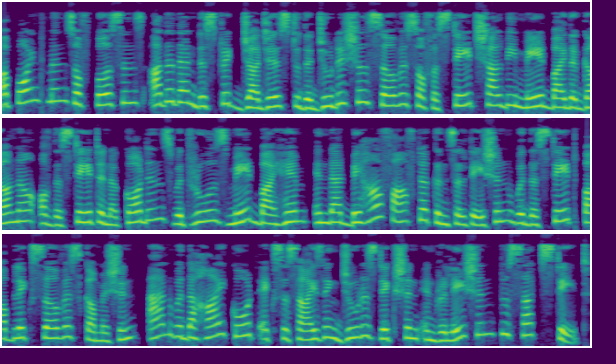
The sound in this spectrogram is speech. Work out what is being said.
Appointments of persons other than district judges to the judicial service of a state shall be made by the governor of the state in accordance with rules made by him in that behalf after consultation with the State Public Service Commission and with the High Court exercising jurisdiction in relation to such state.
